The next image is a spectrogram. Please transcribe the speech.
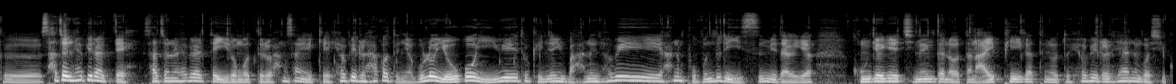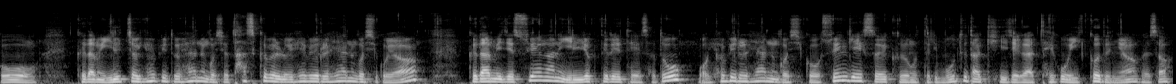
그 사전 협의를 할 때, 사전을 협의할 때 이런 것들을 항상 이렇게 협의를 하거든요. 물론 요거 이외에도 굉장히 많은 협의하는 부분들이 있습니다. 그게 공격에 진행되는 어떤 IP 같은 것도 협의를 해야 하는 것이고, 그 다음에 일정 협의도 해야 하는 것이고, 타스크별로 협의를 해야 하는 것이고요. 그 다음에 이제 수행하는 인력들에 대해서도 뭐 협의를 해야 하는 것이고 수행 계획서에 그런 것들이 모두 다 기재가 되고 있거든요. 그래서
